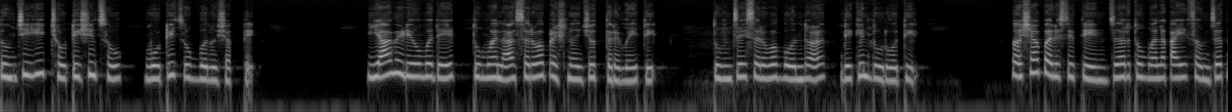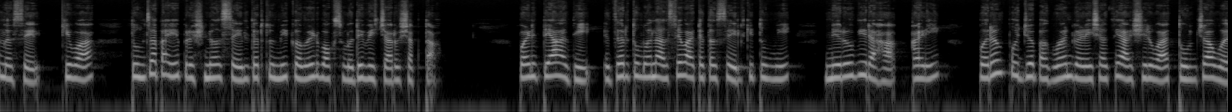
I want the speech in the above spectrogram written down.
तुमची ही छोटीशी चूक मोठी चूक बनू शकते. या व्हिडिओमध्ये तुम्हाला सर्व प्रश्नांची उत्तरे मिळतील. तुमचे सर्व गोंधळ देखील दूर होतील. अशा परिस्थितीत जर तुम्हाला काही समजत नसेल किंवा तुमचा काही प्रश्न असेल तर तुम्ही कमेंट बॉक्समध्ये विचारू शकता. पण त्याआधी जर तुम्हाला असे वाटत असेल की तुम्ही निरोगी राहा आणि परमपूज्य भगवान गणेशाचे आशीर्वाद तुमच्यावर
